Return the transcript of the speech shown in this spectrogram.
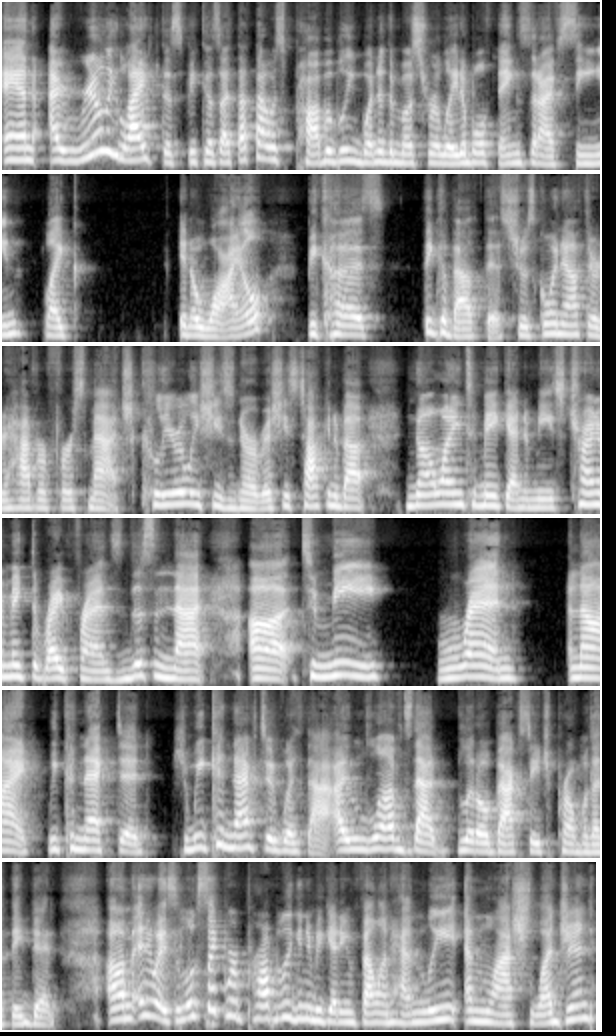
And I really liked this because I thought that was probably one of the most relatable things that I've seen like in a while. Because think about this. She was going out there to have her first match. Clearly, she's nervous. She's talking about not wanting to make enemies, trying to make the right friends, this and that. Uh, to me, Wren and I, we connected. We connected with that. I loved that little backstage promo that they did. Um, anyways, it looks like we're probably going to be getting Fallon Henley and Lash Legend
